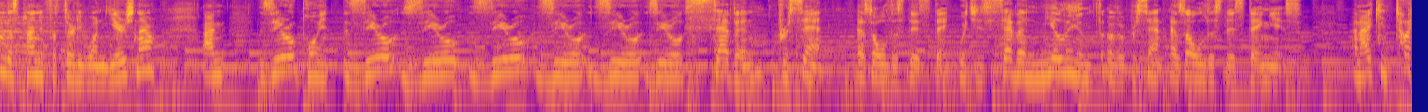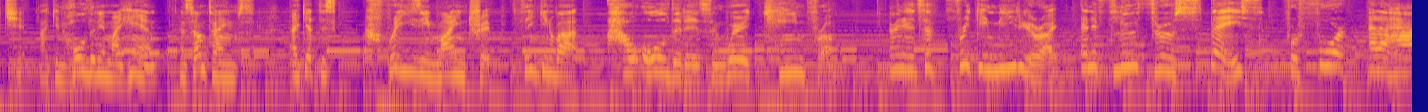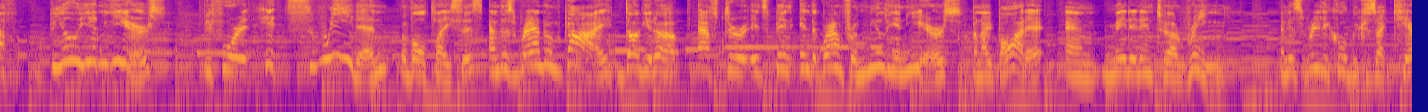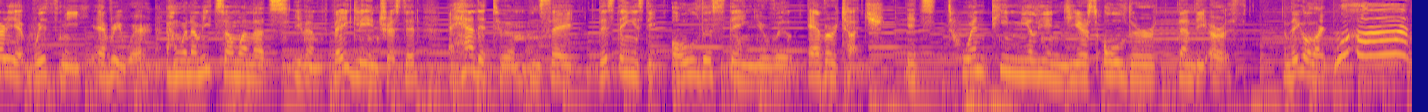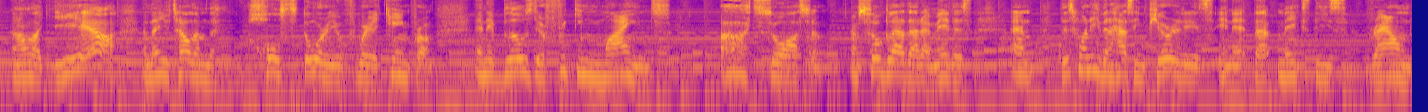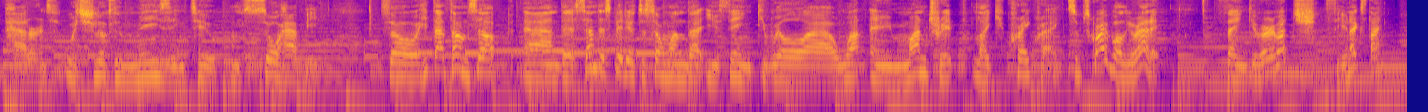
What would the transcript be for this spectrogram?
On this planet for 31 years now. I'm 0.0000007% as old as this thing, which is 7 millionth of a percent as old as this thing is. And I can touch it, I can hold it in my hand, and sometimes I get this crazy mind trip thinking about how old it is and where it came from. I mean, it's a freaking meteorite, and it flew through space for four and a half billion years before it hit Sweden, of all places, and this random guy dug it up after it's been in the ground for a million years. And I bought it and made it into a ring. And it's really cool because I carry it with me everywhere. And when I meet someone that's even vaguely interested, I hand it to them and say, This thing is the oldest thing you will ever touch. It's 20 million years older than the Earth. And they go like, what? And I'm like, yeah. And then you tell them the whole story of where it came from. And it blows their freaking minds. Oh, it's so awesome. I'm so glad that I made this. And this one even has impurities in it that makes these round patterns, which looks amazing too. I'm so happy. So hit that thumbs up and uh, send this video to someone that you think will uh, want a mun trip like Cray Craig. Subscribe while you're at it. Thank you very much. See you next time.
